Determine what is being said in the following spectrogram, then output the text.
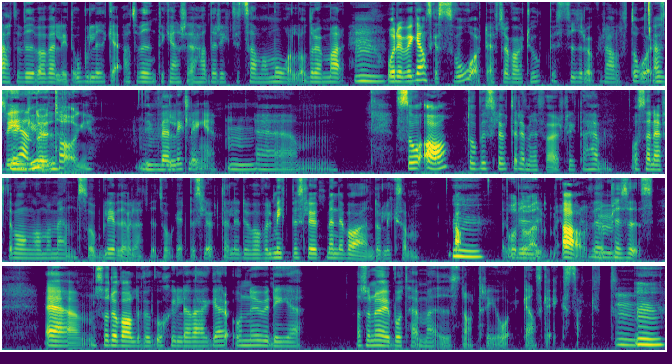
att vi var väldigt olika. Att vi inte kanske hade riktigt samma mål och drömmar. Mm. Och det var ganska svårt efter att ha varit ihop i fyra och ett halvt år. Alltså det är ändå ett tag. det är Mm. väldigt länge. Mm. Ehm, så ja, då beslutade jag mig för att flytta hem. Och sen efter många om och men så blev det väl att vi tog ett beslut. Eller det var väl mitt beslut men det var ändå liksom ja, Mm. Vi. Ja, vi, Mm. precis. Ehm, så då valde vi att gå skilda vägar och nu är det Alltså nu har jag bott hemma i snart tre år, ganska exakt. Mm.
